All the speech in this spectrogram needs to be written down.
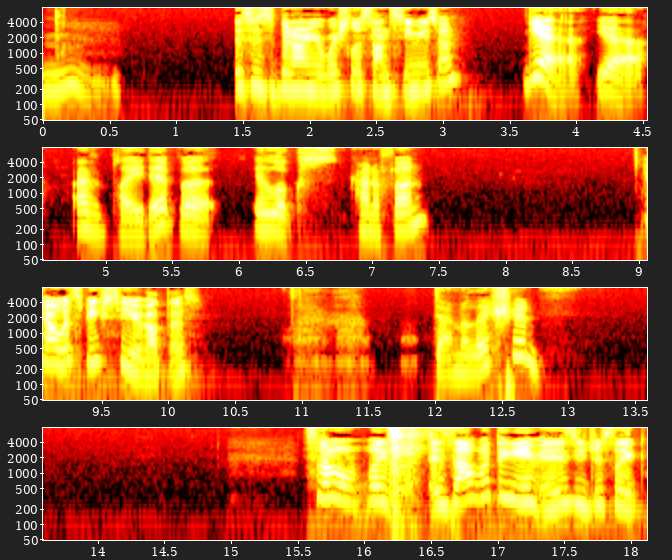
Mm. This has been on your wish list on Steam, you said? Yeah, yeah. I haven't played it, but it looks kind of fun. Yeah, what speaks to you about this? Demolition. So, like, is that what the game is? You just like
